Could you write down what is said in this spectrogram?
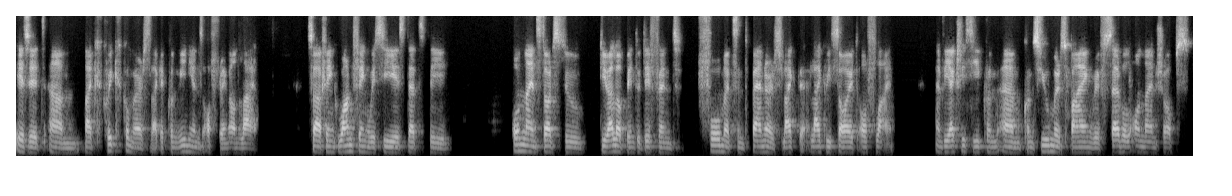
Is it um, like quick commerce, like a convenience offering online? So I think one thing we see is that the online starts to develop into different formats and banners like the, like we saw it offline. And we actually see con, um, consumers buying with several online shops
